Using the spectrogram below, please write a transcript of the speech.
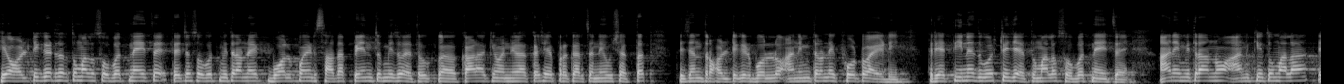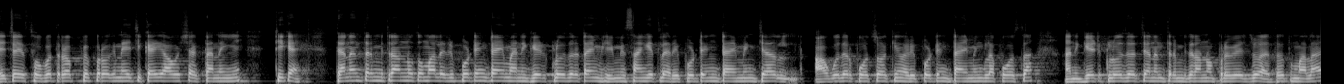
हे ऑल तिकीट जर तुम्हाला सोबत न्यायचं आहे त्याच्यासोबत मित्रांनो एक बॉल पॉईंट साधा पेन तुम्ही जो आहे तो काळा किंवा निळा कशाही प्रकारचा नेऊ शकतात. त्याच्यानंतर हॉल तिकीट बोललो. आणि मित्रांनो एक फोटो आय डी तर या तीनच गोष्टी ज्या आहेत तुम्हाला सोबत न्यायचं आहे. आणि मित्रांनो आणखी तुम्हाला याच्या सोबत रफ पेपर वगैरे न्यायची काही आवश्यकता नाही आहे ठीक आहे? त्यानंतर मित्रांनो तुम्हाला रिपोर्टिंग टाईम आणि गेट क्लोजर टाईम हे मी सांगितलं. रिपोर्टिंग टायमिंगच्या अगोदर पोहोचवा किंवा रिपोर्टिंग टायमिंगला पोहोचता. आणि गेट क्लोजरच्या नंतर मित्रांनो प्रवेश जो आहे तो तुम्हाला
